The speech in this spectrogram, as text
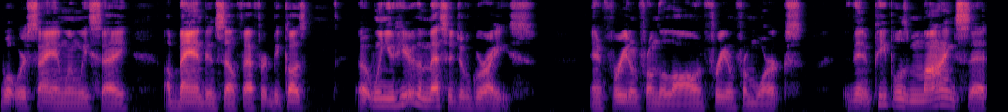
what we're saying when we say abandon self effort because uh, when you hear the message of grace and freedom from the law and freedom from works, then people's mindset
